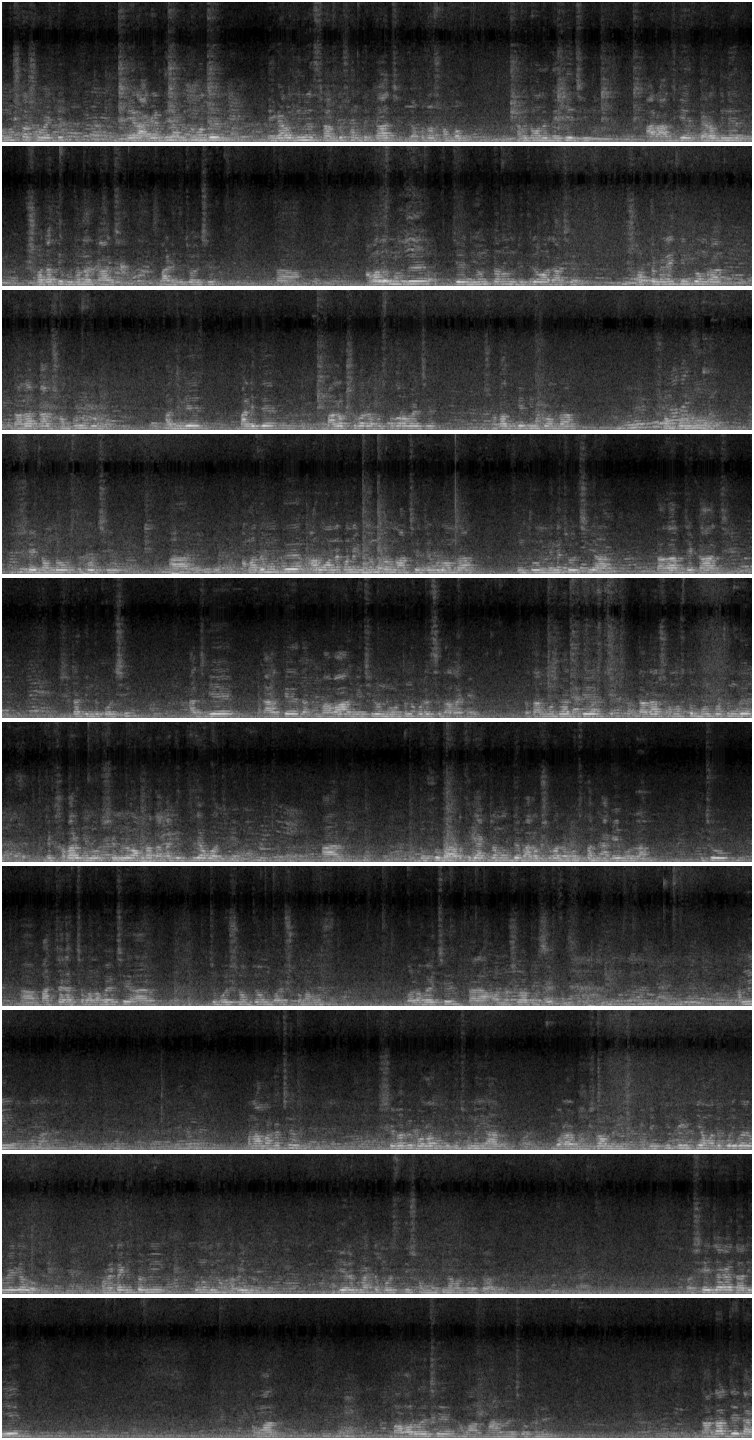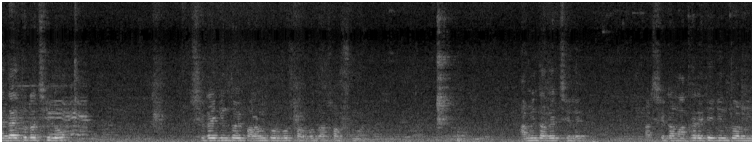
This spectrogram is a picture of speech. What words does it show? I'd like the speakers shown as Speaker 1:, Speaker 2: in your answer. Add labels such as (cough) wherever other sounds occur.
Speaker 1: নমস্কার সবাইকে। এর আগের দিন আমি তোমাদের এগারো দিনের শ্রাদ্ধ শান্তির কাজ যতটা সম্ভব আমি তোমাদের দেখিয়েছি। আর আজকে তেরো দিনের স্বজাতি ভোজনের কাজ বাড়িতে চলছে। তা আমাদের মধ্যে যে নিয়মকানুন, রীতিরেওয়াজ আছে, সবটা মেনেই কিন্তু আমরা দাদার কাজ সম্পূর্ণ করব। আজকে বাড়িতে বালক সেবার ব্যবস্থা করা হয়েছে। সকাল থেকে কিন্তু আমরা সম্পূর্ণ সেই বন্দোবস্ত করছি। আর আমাদের মধ্যে আরও অনেক অনেক নিয়মকানুন আছে যেগুলো আমরা কিন্তু মেনে চলছি আর দাদার যে কাজ, সেটা কিন্তু করছি। আজকে কালকে বাবা গেছিল, নিমন্ত্রণ করেছে দাদাকে। তো তার মধ্যে আজকে দাদার সমস্ত মন পছন্দের যে খাবারগুলো, সেগুলো আমরা দাদাকে দিতে যাব আজকে। আর দুপুর বারোটা থেকে একটার মধ্যে বালক সেবার ব্যবস্থা আমি আগেই বললাম। কিছু বাচ্চা কাচ্চা বলা হয়েছে। আর কিছু বৈষ্ণবজন বয়স্ক মানুষ বলা হয়েছে, তারা অন্ন সেবা করবে। আমি মানে আমার কাছে সেভাবে বলার মতো কিছু নেই, আর বলার ভাষাও নেই। যে কী থেকে কি আমাদের পরিবারে হয়ে গেল মানে এটা কিন্তু আমি কোনোদিনও ভাবিনি যে এরকম একটা পরিস্থিতির সম্মুখীন আমাকে হতে হবে। সেই জায়গায় দাঁড়িয়ে আমার বাবা রয়েছে, আমার মা রয়েছে ওখানে। দাদার যে দায় দায়িত্বটা ছিল, সেটাই কিন্তু আমি পালন করব সর্বদা, সবসময়। আমি তাদের ছেলে, আর সেটা মাথায় রেখেই কিন্তু আমি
